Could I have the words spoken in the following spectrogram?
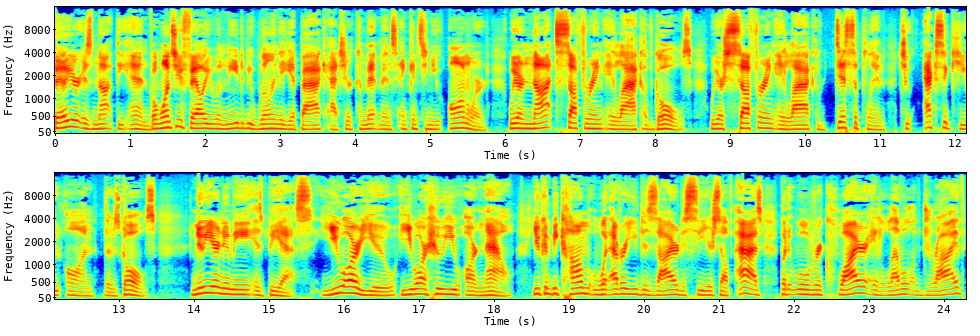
Failure is not the end, but once you fail, you will need to be willing to get back at your commitments and continue onward. We are not suffering a lack of goals. We are suffering a lack of discipline to execute on those goals. New Year, New Me is BS. You are you. You are who you are now. You can become whatever you desire to see yourself as, but it will require a level of drive,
